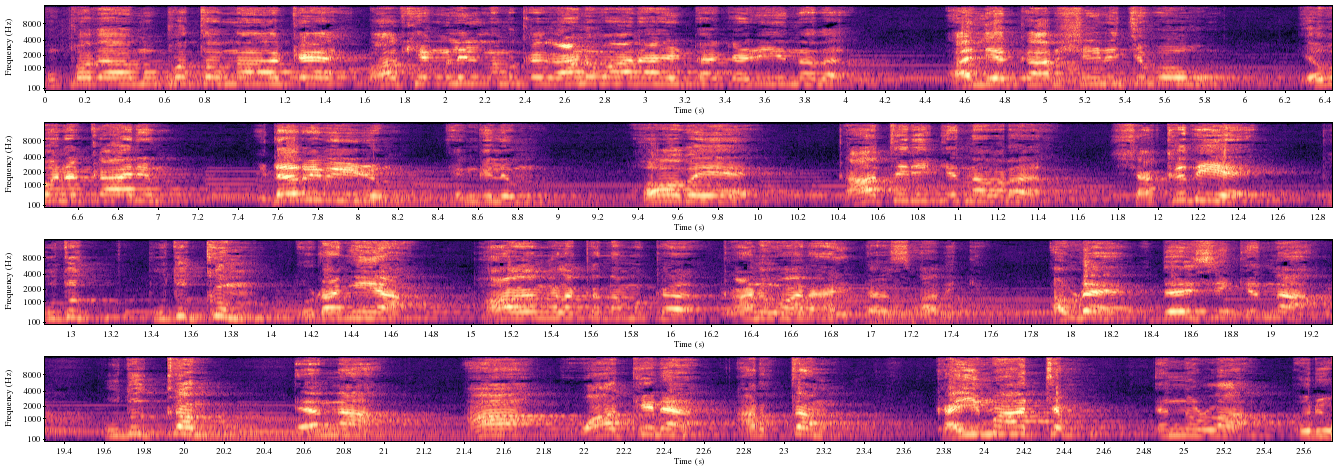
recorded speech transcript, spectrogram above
മുപ്പത് മുപ്പത്തൊന്ന് ഒക്കെ വാക്യങ്ങളിൽ നമുക്ക് കാണുവാനായിട്ട് കഴിയുന്നത് ബാല്യക്കാർ ക്ഷീണിച്ചു പോകും യൗവനക്കാരും ഇടറി വീഴും എങ്കിലും ഹോവയെ കാത്തിരിക്കുന്നവർ ശക്തിയെ പുതു പുതുക്കും തുടങ്ങിയ ഭാഗങ്ങളൊക്കെ നമുക്ക് കാണുവാനായിട്ട് സാധിക്കും. അവിടെ ഉദ്ദേശിക്കുന്ന പുതുക്കം എന്ന ആ വാക്കിന് അർത്ഥം കൈമാറ്റം എന്നുള്ള ഒരു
